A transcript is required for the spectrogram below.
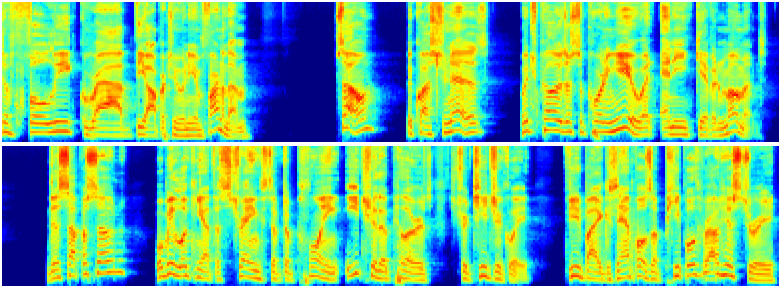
to fully grab the opportunity in front of them. So, the question is which pillars are supporting you at any given moment? This episode, we'll be looking at the strengths of deploying each of the pillars strategically viewed by examples of people throughout history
